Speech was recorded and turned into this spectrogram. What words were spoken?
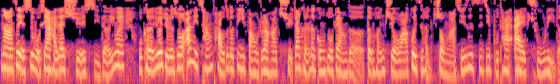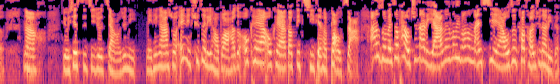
那这也是我现在还在学习的，因为我可能就会觉得说啊，你常跑这个地方，我就让他去，但可能那工作非常的等很久啊，柜子很重啊，其实是司机不太爱处理的。那有些司机就这样，就你。每天跟他说：“哎，你去这里好不好？”他说：“OK 啊，OK 啊。”到第七天他爆炸啊！什么每次都派我去那里呀？那个那地方那么难卸啊！我真的超讨厌去那里的，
